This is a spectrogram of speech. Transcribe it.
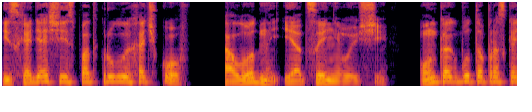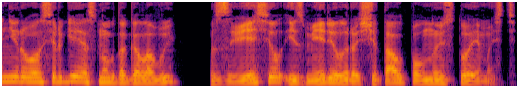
исходящий из-под круглых очков, холодный и оценивающий. Он как будто просканировал Сергея с ног до головы, взвесил, измерил и рассчитал полную стоимость.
